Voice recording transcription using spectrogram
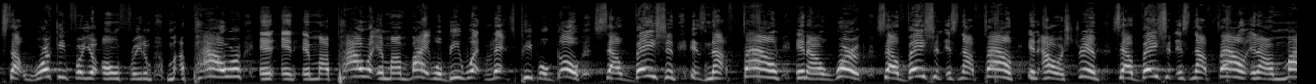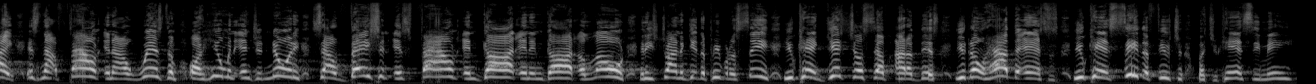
stop working for your own freedom, my power and, and, and my power and my might will be what lets people go. Salvation is not found in our work, salvation is not found in our strength, salvation is not not found in our might, it's not found in our wisdom or human ingenuity. Salvation is found in God and in God alone. And He's trying to get the people to see you can't get yourself out of this. You don't have the answers. You can't see the future, but you can see me.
